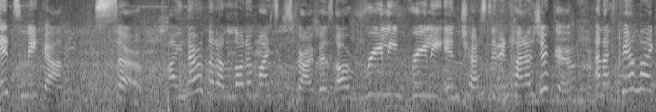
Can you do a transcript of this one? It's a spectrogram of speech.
it's Mikan. So, I know that a lot of my subscribers are really, really interested in Harajuku, and I feel like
